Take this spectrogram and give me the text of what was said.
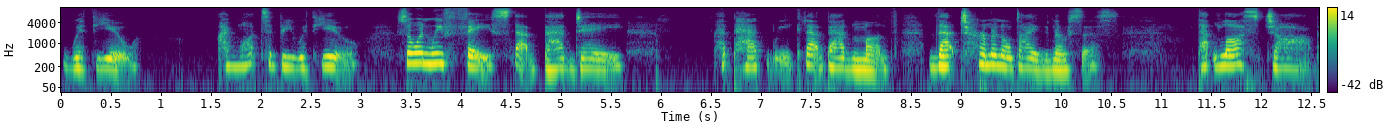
with you. I want to be with you. So when we face that bad day, that bad week, that bad month, that terminal diagnosis, that lost job,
